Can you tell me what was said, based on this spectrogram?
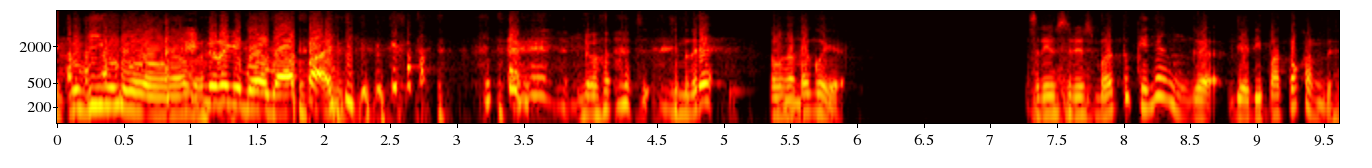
gue bingung mau ngomong apa. Ini lagi bawa bapak. Sebenarnya kalau kata gue ya serius-serius banget tuh kayaknya nggak jadi patokan deh.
